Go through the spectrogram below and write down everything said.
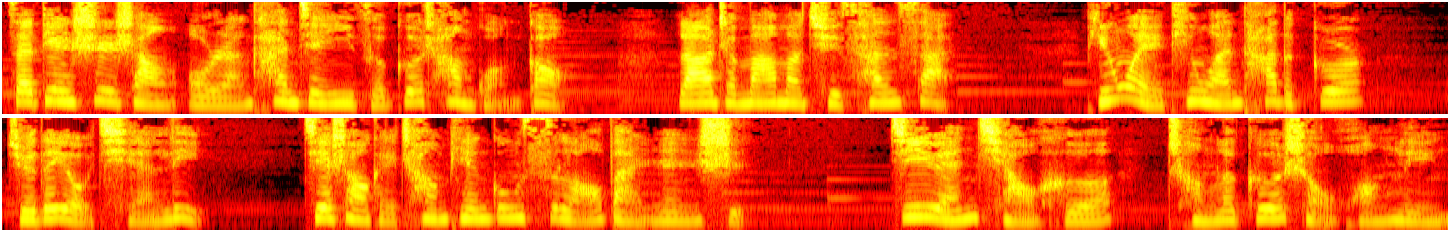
在电视上偶然看见一则歌唱广告，拉着妈妈去参赛，评委听完他的歌，觉得有潜力，介绍给唱片公司老板认识，机缘巧合成了歌手黄龄。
